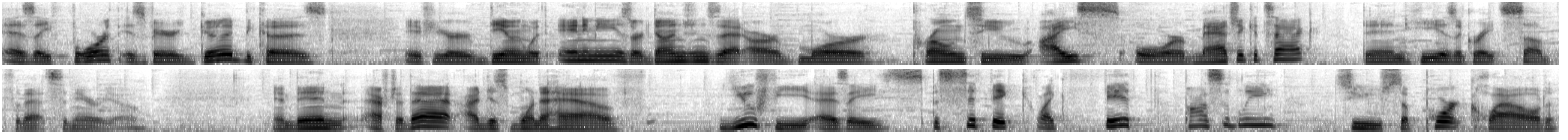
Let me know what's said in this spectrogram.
as a fourth is very good because if you're dealing with enemies or dungeons that are more prone to ice or magic attack, then he is a great sub for that scenario. And then after that, I just want to have Yuffie as a specific, like, fifth, possibly, to support Cloud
